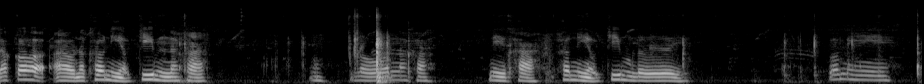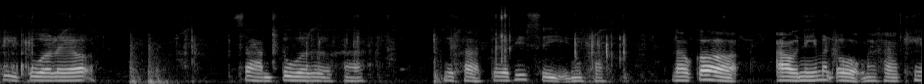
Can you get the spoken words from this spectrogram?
แล้วก็เอานะข้าวเหนียวจิ้มนะคะร้อนนะคะ นี่ค่ะ ข้าวเหนียวจิ้มเลย ก็มีกี่ตัวแล้ว สามตัวเลยค่ะ นี่ค่ะ ตัวที่สี่นี่ค่ะ เราก็เอานี้มันออกนะคะ แค่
